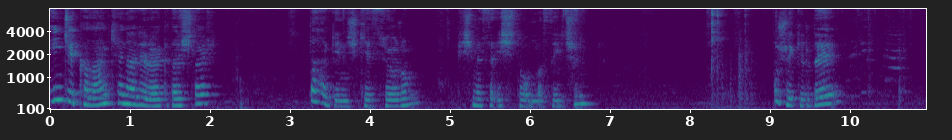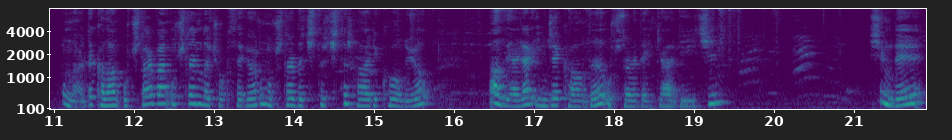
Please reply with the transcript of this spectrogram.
İnce kalan kenarları arkadaşlar daha geniş kesiyorum. Pişmesi eşit olması için. Bu şekilde bunlar da kalan uçlar. Ben uçlarını da çok seviyorum. Uçları da çıtır çıtır harika oluyor. Bazı yerler ince kaldı uçlara denk geldiği için. Şimdi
